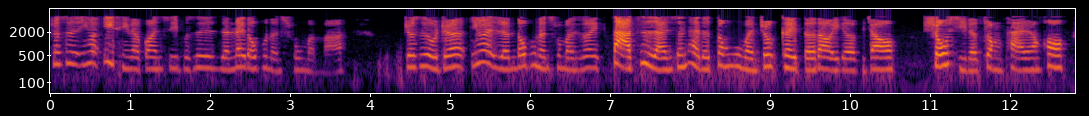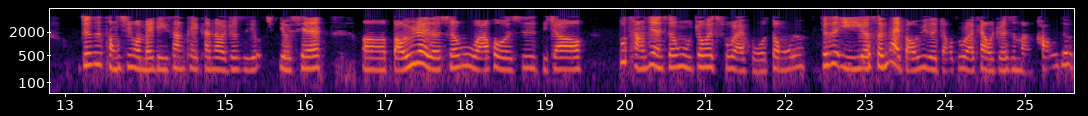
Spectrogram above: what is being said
就是因为疫情的关系，不是人类都不能出门吗？就是我觉得，因为人都不能出门，所以大自然生态的动物们就可以得到一个比较休息的状态。然后，就是从新闻媒体上可以看到，就是有有些呃保育类的生物啊，或者是比较。不常见的生物就会出来活动了，就是以一个生态保育的角度来看，我觉得是蛮好的。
